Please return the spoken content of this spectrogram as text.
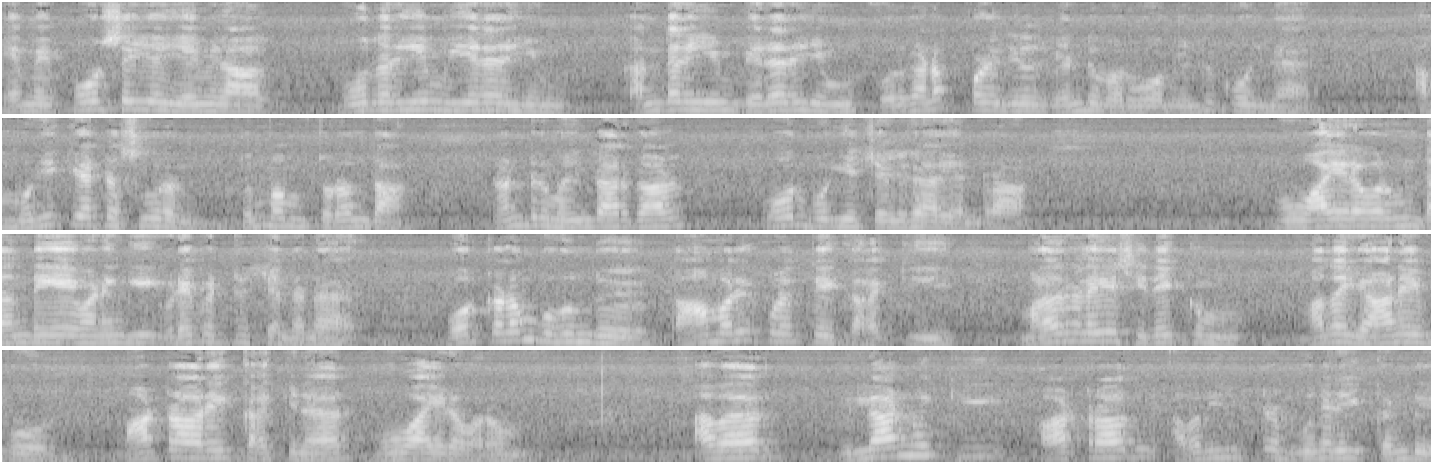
எம்மை போர் செய்ய ஏவினால் பூதரையும் வீரரையும் கந்தனையும் பிறரையும் ஒரு கணப்பொழுதில் வென்று வருவோம் என்று கூறினார். அம்மொழி கேட்ட சூரன் துன்பம் துறந்தான். நன்று மைந்தார்கள் போர் புரிய செல்க என்றான். மூவாயிரவரும் தந்தையை வணங்கி விடைபெற்று சென்றனர். போர்க்களம் புகுந்து தாமரை குலத்தை கலக்கி மலர்களை சிதைக்கும் மத யானை போல் மாற்றாரை கலக்கினர் மூவாயிரவரும். அவர் வில்லாண்மைக்கு ஆற்றாது அவதியுற்ற பூதனைக் கண்டு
